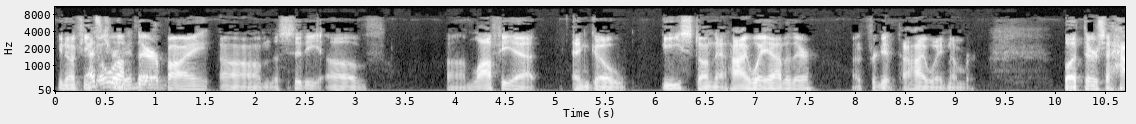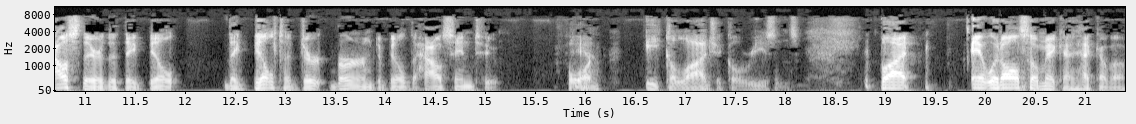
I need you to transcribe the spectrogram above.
You know, if you That's go true, up there by um, the city of um, Lafayette and go east on that highway out of there, I forget the highway number, but there's a house there that they built. They built a dirt berm to build the house into for ecological reasons, but it would also make a heck of a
